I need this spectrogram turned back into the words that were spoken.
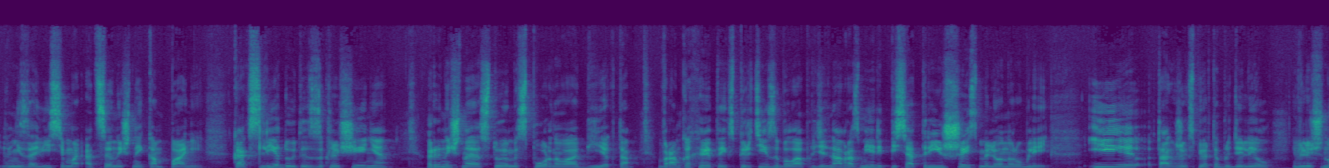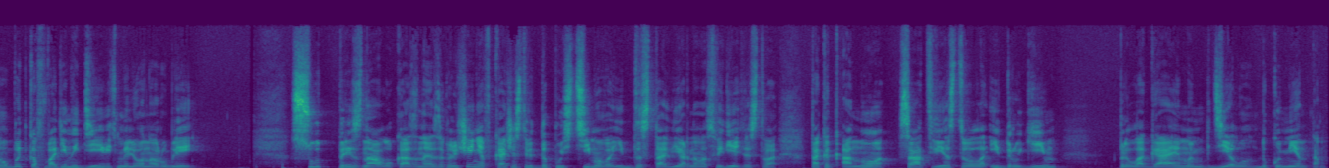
независимой оценочной компании. Как следует из заключения, рыночная стоимость спорного объекта в рамках этой экспертизы была определена в размере 53,6 миллиона рублей. И также эксперт определил величину убытков в 1,9 миллиона рублей. Суд признал указанное заключение в качестве допустимого и достоверного свидетельства, так как оно соответствовало и другим прилагаемым к делу документам.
